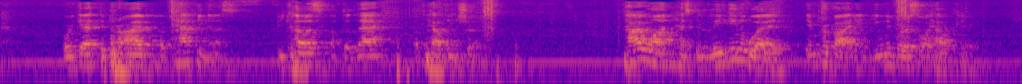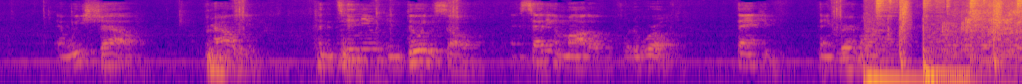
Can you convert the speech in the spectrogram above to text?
or get deprived of happiness because of the lack of health insurance. Taiwan has been leading the way in providing universal health care, and we shall proudly continue in doing so and setting a model for the world. Thank you. Thank you very much.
